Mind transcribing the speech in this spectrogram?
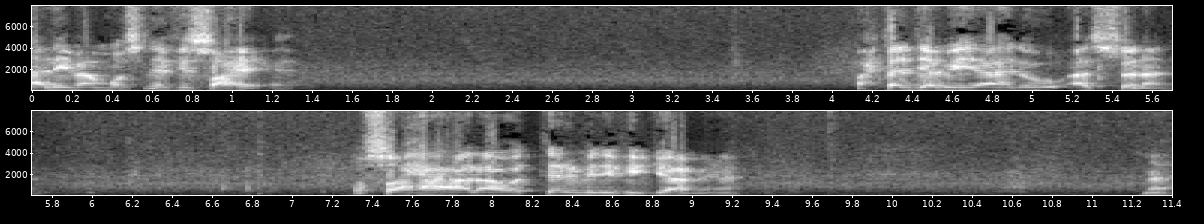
الإمام مسلم في صحيحه. واحتج به أهل السنن. وصحح له الترمذي في جامعه. نعم.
